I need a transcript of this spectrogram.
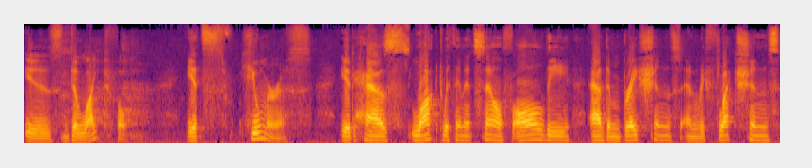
is delightful it's humorous. It has locked within itself all the adumbrations and reflections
